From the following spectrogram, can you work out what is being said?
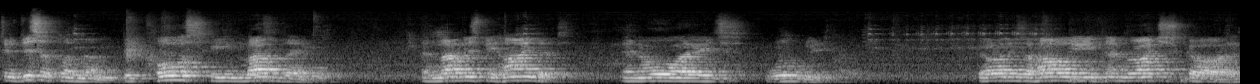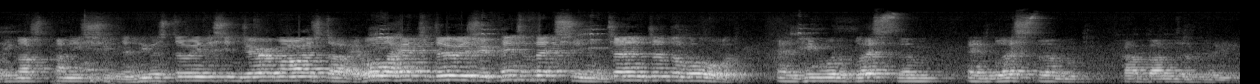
to discipline them because he loved them and love is behind it and always will be. God is a holy and righteous God, and He must punish sin. And He was doing this in Jeremiah's day. All they had to do is repent of that sin and turn to the Lord, and He would have blessed them and blessed them abundantly.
